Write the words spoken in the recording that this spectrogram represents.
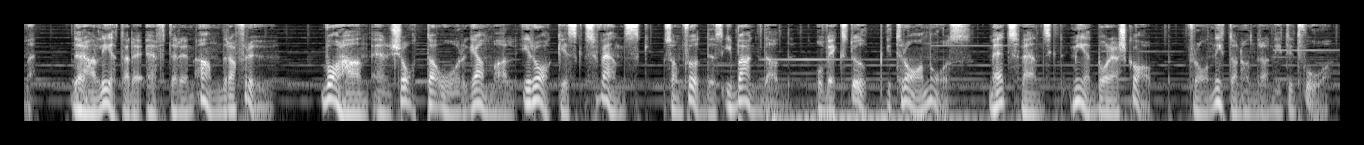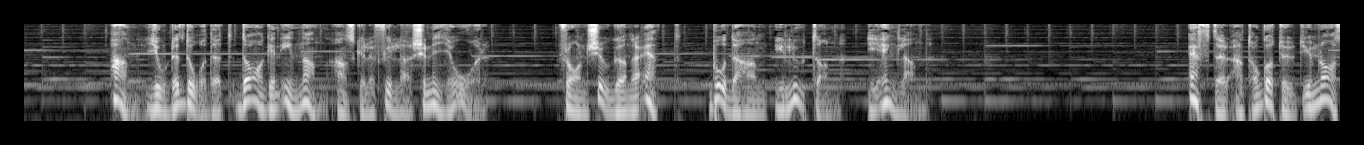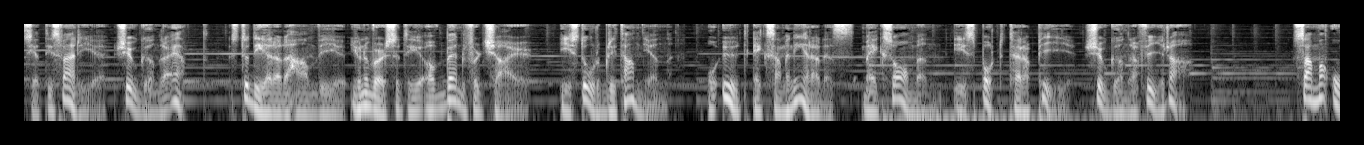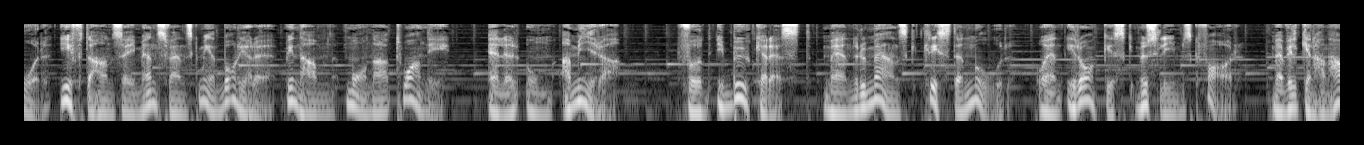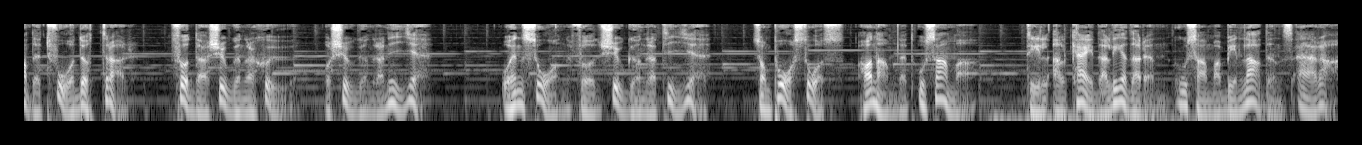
där han letade efter en andra fru var han en 28 år gammal irakisk svensk som föddes i Bagdad och växte upp i Tranås med ett svenskt medborgarskap från 1992. Han gjorde dådet dagen innan han skulle fylla 29 år. Från 2001 bodde han i Luton i England. Efter att ha gått ut gymnasiet i Sverige 2001 studerade han vid University of Bedfordshire i Storbritannien och utexaminerades med examen i sportterapi 2004. Samma år gifte han sig med en svensk medborgare vid namn Mona Twani, eller Om Amira, född i Bukarest med en rumänsk kristen mor och en irakisk muslimsk far med vilken han hade två döttrar födda 2007 och 2009 och en son född 2010 som påstås ha namnet Osama till al-Qaida-ledaren Osama bin Ladens ära.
